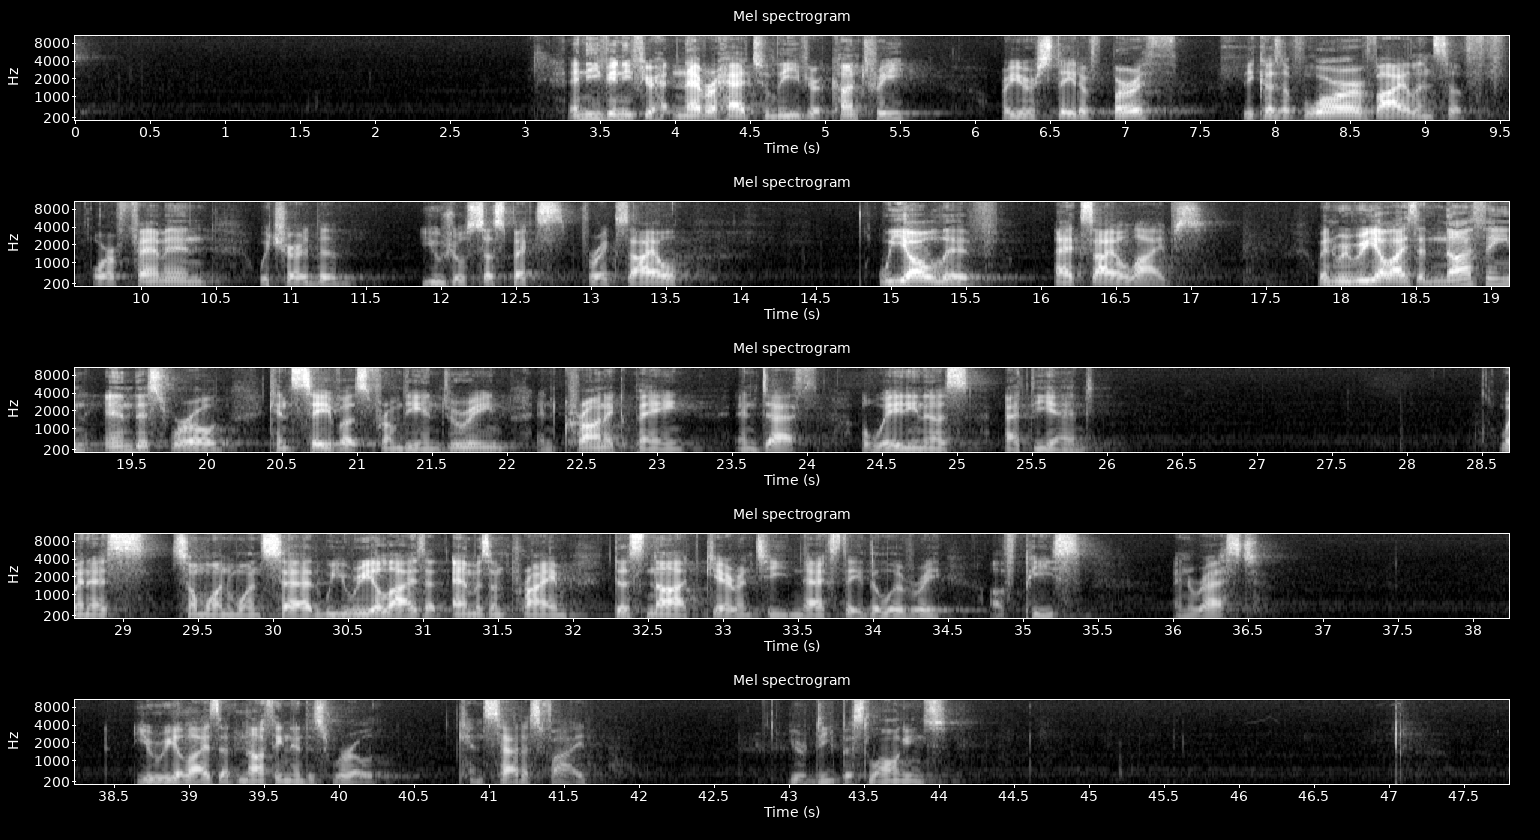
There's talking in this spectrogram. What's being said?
And even if you never had to leave your country or your state of birth because of war, violence, of, or famine, which are the usual suspects for exile. We all live exile lives when we realize that nothing in this world can save us from the enduring and chronic pain and death awaiting us at the end. When, as someone once said, we realize that Amazon Prime does not guarantee next day delivery of peace and rest, you realize that nothing in this world can satisfy your deepest longings.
